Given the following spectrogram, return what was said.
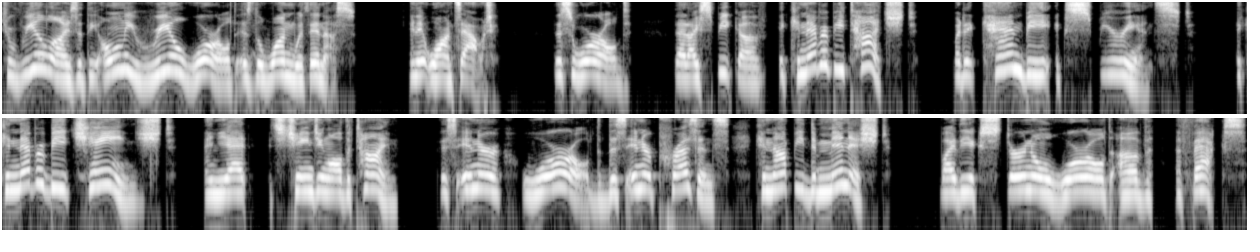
to realize that the only real world is the one within us, and it wants out. This world that I speak of, it can never be touched, but it can be experienced. It can never be changed, and yet it's changing all the time. This inner world, this inner presence cannot be diminished by the external world of effects.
